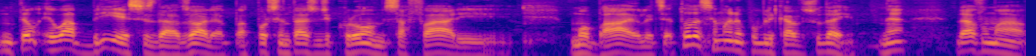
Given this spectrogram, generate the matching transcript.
então eu abria esses dados. Olha, a porcentagem de Chrome, Safari, mobile, etc. Toda semana eu publicava isso daí, né? Dava uma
